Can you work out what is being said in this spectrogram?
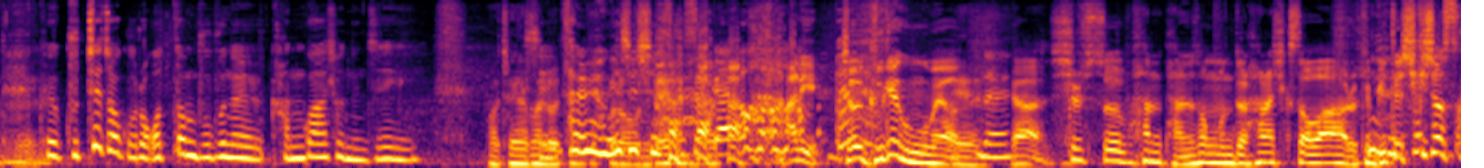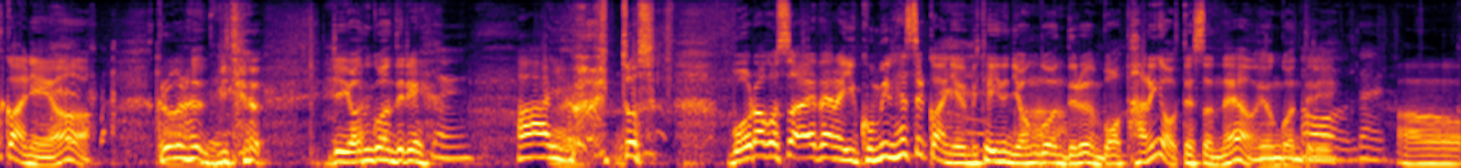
같아요. 예. 그 구체적으로 어떤 부분을 간과하셨는지 뭐 저야말로 혹시 설명해 주실 수 부끄러운데 있을까요? 아니, 저 그게 궁금해요. 예. 네. 야 실수한 반성문들 하나씩 써와 이렇게 밑에 시키셨을 거 아니에요. 그러면은 아, 네. 밑에 이제 연구원들이 네. 아 이걸 또 써- 뭐라고 써야 되나 이 고민했을 거 아니에요. 밑에 있는 연구원들은 뭐 반응이 어땠었나요, 연구원들이? 어, 네. 어,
